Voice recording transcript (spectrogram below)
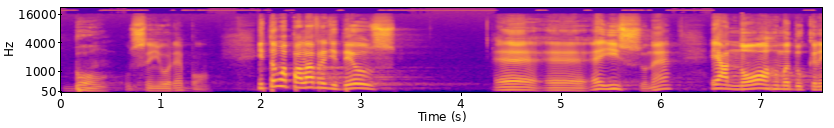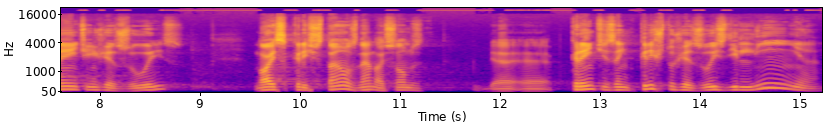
bom. O Senhor é bom. Então a palavra de Deus é, é, é isso, né? É a norma do crente em Jesus. Nós cristãos, né? Nós somos é, é, crentes em Cristo Jesus de linha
